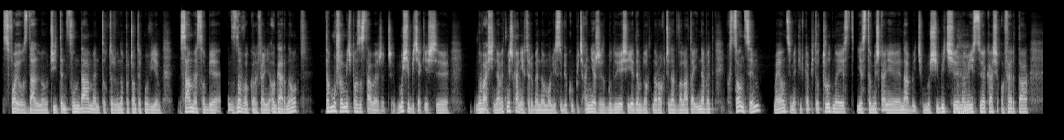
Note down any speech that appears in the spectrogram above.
swoją zdalną, czyli ten fundament, o którym na początek mówiłem, same sobie znowu kolokwialnie ogarną, to muszą mieć pozostałe rzeczy. Musi być jakieś e, no właśnie, nawet mieszkanie, które będą mogli sobie kupić, a nie, że buduje się jeden blok na rok czy na dwa lata i nawet chcącym mającym jakiś kapitał, trudno jest, jest to mieszkanie nabyć. Musi być mhm. na miejscu jakaś oferta E,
